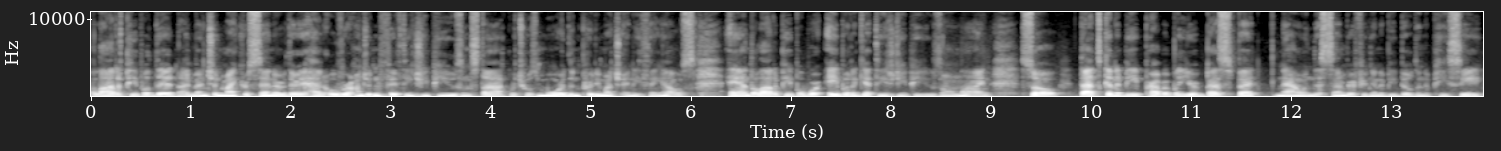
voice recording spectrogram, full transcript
a lot of people did. I mentioned Micro Center. They had over 150 GPUs in stock, which was more than pretty much anything else. And a lot of people were able to get these GPUs online. So that's going to be probably your best bet now in December if you're going to be building a PC.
